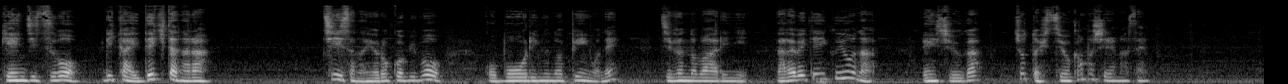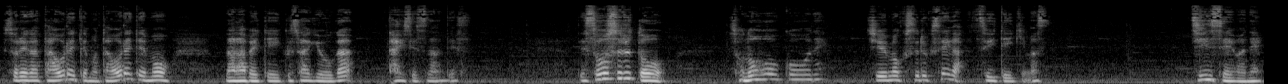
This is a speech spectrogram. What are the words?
現実を理解できたなら小さな喜びをこうボーリングのピンをね自分の周りに並べていくような練習がちょっと必要かもしれませんそれが倒れても倒れても並べていく作業が大切なんですでそうするとその方向をね注目する癖がついていきます。人生はね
